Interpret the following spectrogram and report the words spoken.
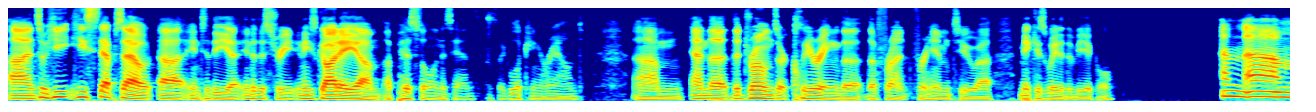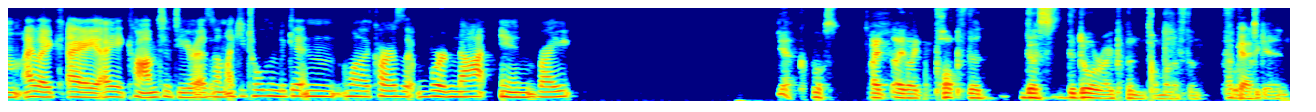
Uh, and so he he steps out uh, into the uh, into the street, and he's got a um, a pistol in his hands. He's like looking around. Um, and the the drones are clearing the the front for him to uh, make his way to the vehicle. And um, I like I I calm to Drez and I'm like, you told him to get in one of the cars that we're not in, right? Yeah, of course. I, I like pop the, the the door open on one of them for Okay. him to get in.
